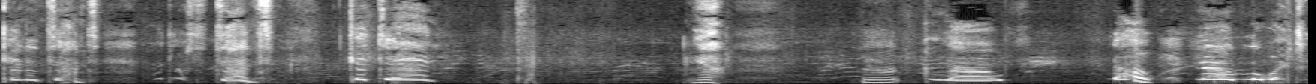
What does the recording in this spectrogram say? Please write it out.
Get a tent. There's a tent. Get in. Yeah. Uh, close. No, Luigi.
